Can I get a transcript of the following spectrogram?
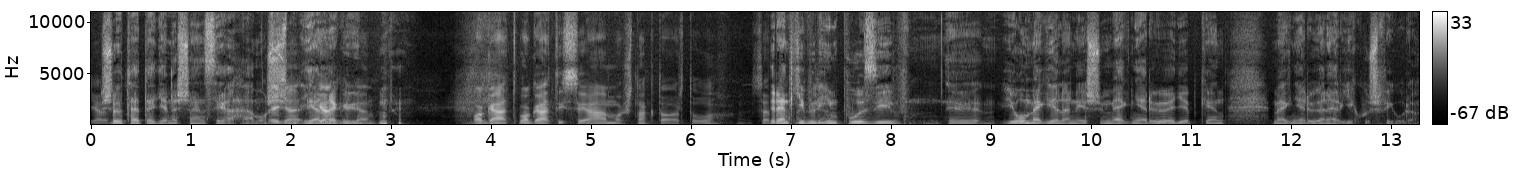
jel- Sőt, hát egyenesen szélhámos igen, jellegű. Igen, igen. Magát, magát is szélhámosnak tartó. Rendkívül ilyen- impulzív, jó megjelenésű, megnyerő egyébként, megnyerő energikus figura.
